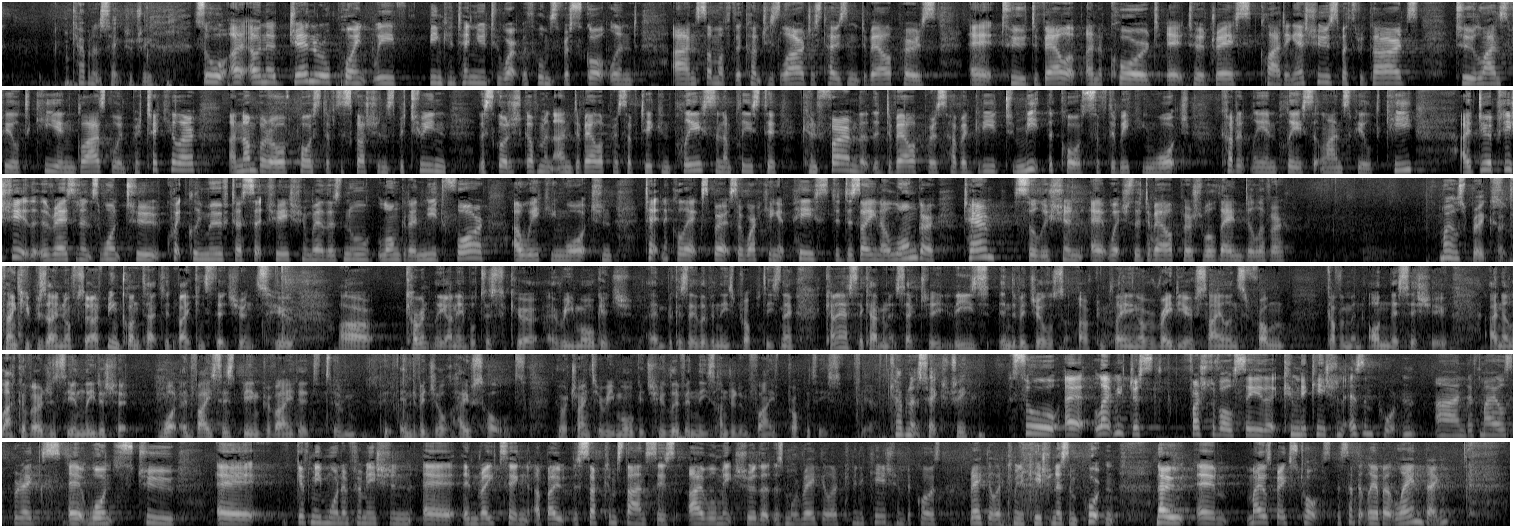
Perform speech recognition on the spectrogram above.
Cabinet Secretary. So, uh, on a general point, we've been continuing to work with Homes for Scotland and some of the country's largest housing developers uh, to develop an accord uh, to address cladding issues. With regards to Lansfield Quay in Glasgow in particular, a number of positive discussions between the Scottish Government and developers have taken place and I'm pleased to confirm that the developers have agreed to meet the costs of the Waking Watch currently in place at Lansfield Quay. I do appreciate that the residents want to quickly move to a situation where there's no longer a need for a waking watch and technical experts are working at pace to design a longer term solution at eh, which the developers will then deliver. Miles Briggs. Uh, thank you, President Officer. I've been contacted by constituents who are currently unable to secure a remortgage um, because they live in these properties. Now, can I ask the Cabinet Secretary, these individuals are complaining of a radio silence from government on this issue and a lack of urgency and leadership. What advice is being provided to individual households who are trying to remortgage who live in these 105 properties? Yeah. Cabinet Secretary. So uh, let me just first of all say that communication is important and if Miles Briggs uh, wants to uh, give me more information uh, in writing about the circumstances, I will make sure that there's more regular communication because regular communication is important. Now, um, Miles Briggs talked specifically about lending.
